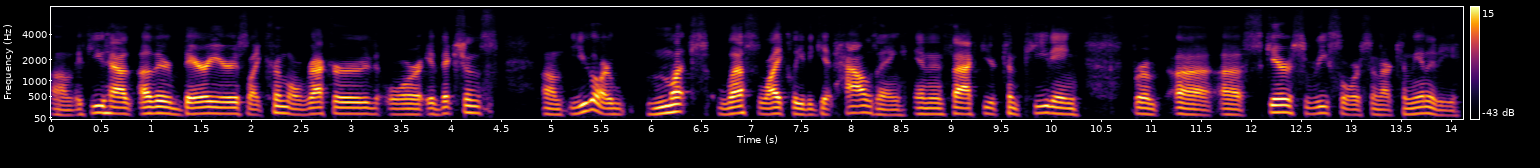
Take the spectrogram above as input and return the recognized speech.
um, if you have other barriers like criminal record or evictions, um, you are much less likely to get housing. And in fact, you're competing for a, a scarce resource in our community.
